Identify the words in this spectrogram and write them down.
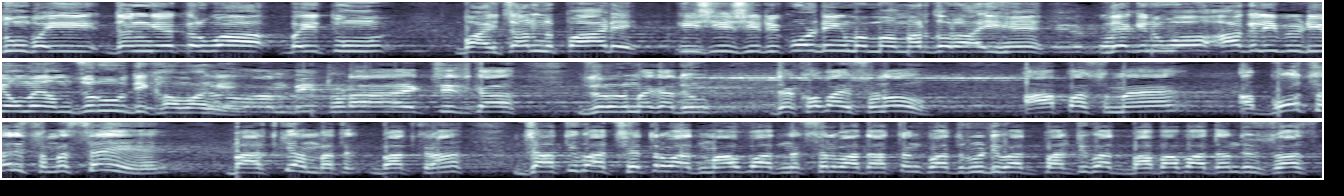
तू भाई दंगे करवा, भाई, तू भाईचारा पाड़े। इसी इसी रिकॉर्डिंग में मर्द और आई है। लेकिन वो अगली वीडियो में हम ज़रूर दिखावांगे। हम भी थोड़ा एक चीज़ का ज़रूर मैं कह दू। देखो भाई, सुनो, आपस में अब बहुत सारी समस्याएँ हैं। भारत की हम बात, बात करा। जातिवाद क्षेत्रवाद माओवाद नक्सलवाद आतंकवाद रूढ़ीवाद पार्टीवाद बाबावाद अंधविश्वास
